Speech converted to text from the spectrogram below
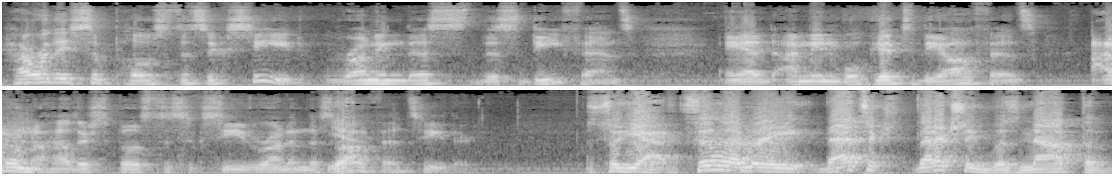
How are they supposed to succeed running this this defense? And I mean, we'll get to the offense. I don't know how they're supposed to succeed running this Yeah. offense either. So yeah, Phil Emery. That's that actually was not the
